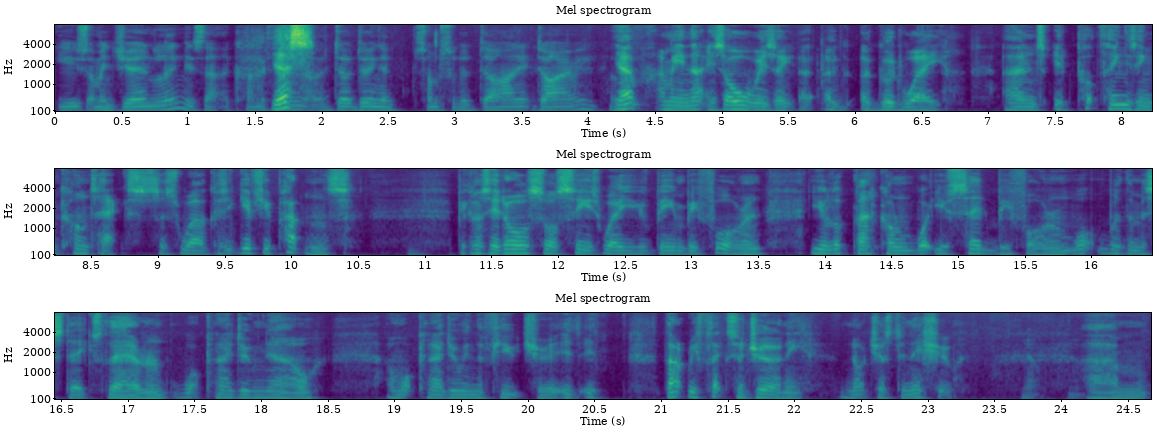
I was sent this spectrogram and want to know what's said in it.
use? I mean, journaling is that a kind of Yes. thing? Do, doing a, some sort of di- diary. Yep, I mean that is always a, a, a good way, and it put things in contexts as well because it gives you patterns. Because it also sees where you've been before, and you look back on what you said before, and what were the mistakes there, and what can I do now, and what can I do in the future. It, it that reflects a journey, not just an issue. Yeah, Um,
